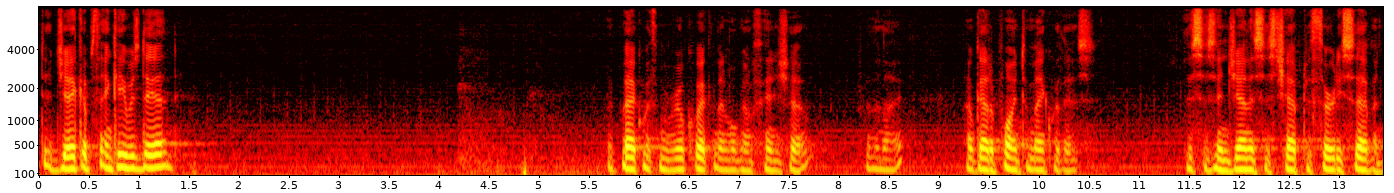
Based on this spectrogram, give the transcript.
Did Jacob think he was dead? Look back with me real quick, and then we're going to finish up for the night. I've got a point to make with this. This is in Genesis chapter 37.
